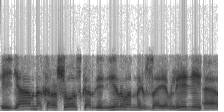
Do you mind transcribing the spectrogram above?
и явно хорошо скоординированных заявлений э,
